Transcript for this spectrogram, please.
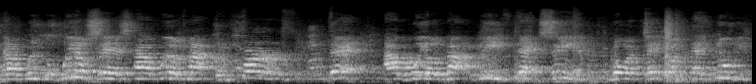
Now when the will says, I will not confirm that, I will not leave that sin, nor take up that duty.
